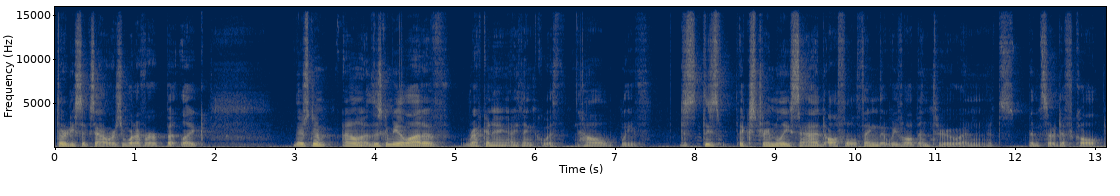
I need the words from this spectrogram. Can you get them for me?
36 hours or whatever. But like there's gonna I don't know there's gonna be a lot of reckoning I think with how we've just this extremely sad awful thing that we've all been through and it's been so difficult.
